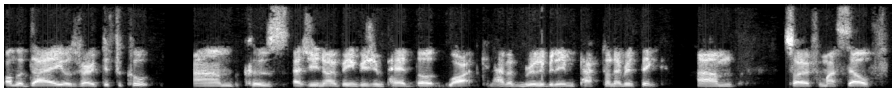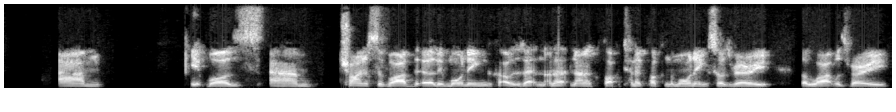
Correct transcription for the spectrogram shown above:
on the day, it was very difficult um, because, as you know, being vision impaired, the light can have a really big impact on everything. Um, so for myself, um, it was um, trying to survive the early morning. I was at nine o'clock, ten o'clock in the morning, so it was very the light was very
